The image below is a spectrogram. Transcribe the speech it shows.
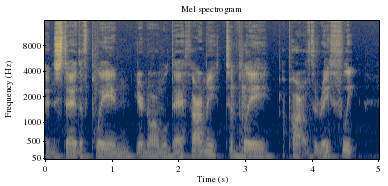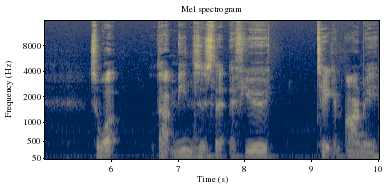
instead of playing your normal death army to Mhm. play a part of the wraith fleet. So what that means is that if you take an army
